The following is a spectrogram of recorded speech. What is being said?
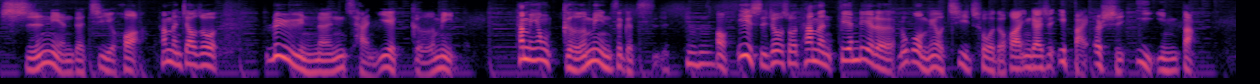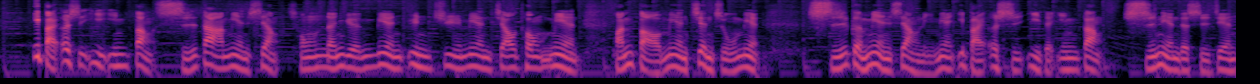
十年的计划，他们叫做绿能产业革命。他们用“革命”这个词，哦，意思就是说，他们编列了，如果我没有记错的话，应该是一百二十亿英镑。一百二十亿英镑，十大面向，从能源面、运具面、交通面、环保面、建筑面，十个面向里面，一百二十亿的英镑，十年的时间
